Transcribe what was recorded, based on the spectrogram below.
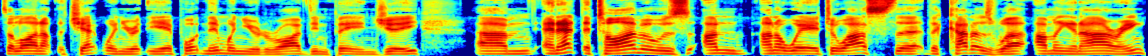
to line up the chat when you're at the airport, and then when you had arrived in PNG. Um, and at the time, it was un- unaware to us that the cutters were umming and ahhing.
